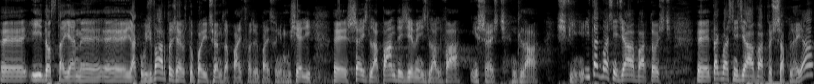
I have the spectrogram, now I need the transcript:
e, i dostajemy jakąś wartość. Ja już to policzyłem za Państwa, żeby Państwo nie musieli. 6 dla pandy, 9 dla lwa i 6 dla I tak właśnie działa wartość, tak właśnie działa wartość Shapleya.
